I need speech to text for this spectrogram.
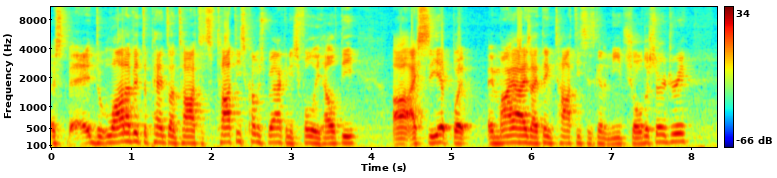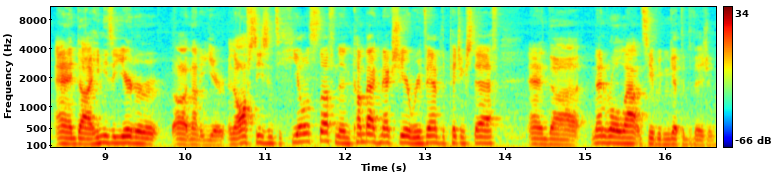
A lot of it depends on Tatis. If Tatis comes back and he's fully healthy, uh, I see it. But in my eyes, I think Tatis is going to need shoulder surgery, and uh, he needs a year to, uh, not a year, an off season to heal and stuff, and then come back next year, revamp the pitching staff, and uh, then roll out and see if we can get the division.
